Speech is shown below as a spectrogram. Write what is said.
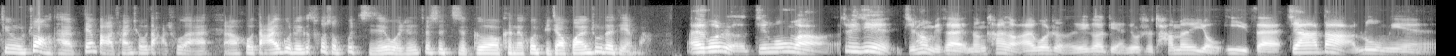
进入状态，先把传球打出来，然后打 A 股的一个措手不及，我觉得这是几个可能会比较关注的点吧。爱国者进攻吧，最近几场比赛能看到爱国者的一个点，就是他们有意在加大路面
